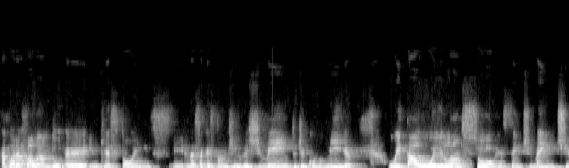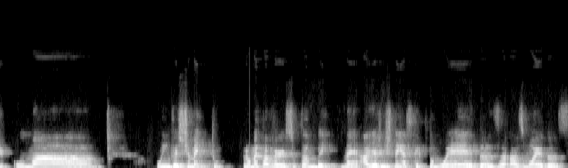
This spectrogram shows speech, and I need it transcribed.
Agora falando é, em questões, nessa questão de investimento, de economia, o Itaú ele lançou recentemente uma o investimento para o metaverso também, né? Aí a gente tem as criptomoedas, as moedas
